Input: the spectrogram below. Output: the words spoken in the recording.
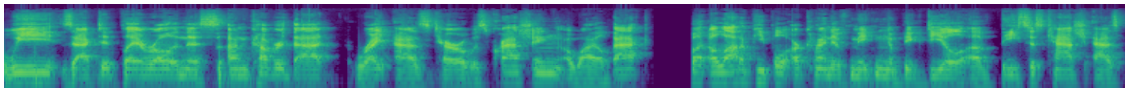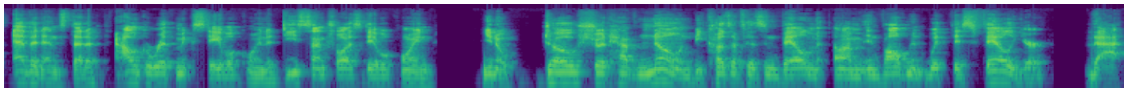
We, Zach did play a role in this, uncovered that right as Terra was crashing a while back. But a lot of people are kind of making a big deal of Basis Cash as evidence that an algorithmic stablecoin, a decentralized stablecoin, you know, Do should have known because of his involvement, um, involvement with this failure that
